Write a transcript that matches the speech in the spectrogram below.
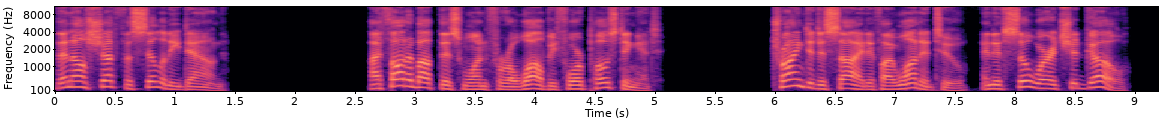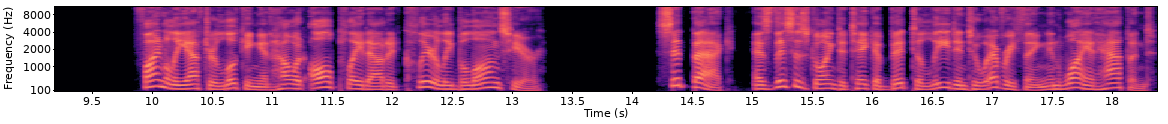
then I'll shut facility down. I thought about this one for a while before posting it. Trying to decide if I wanted to, and if so, where it should go. Finally, after looking at how it all played out, it clearly belongs here. Sit back, as this is going to take a bit to lead into everything and why it happened.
